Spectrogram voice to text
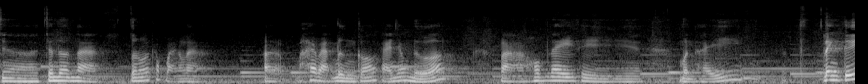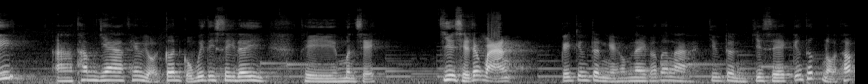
À, cho nên là tôi nói các bạn là à, hai bạn đừng có cãi nhau nữa. Và hôm nay thì mình hãy đăng ký à, tham gia theo dõi kênh của BTC đi. Thì mình sẽ chia sẻ cho các bạn. Cái chương trình ngày hôm nay có tên là chương trình chia sẻ kiến thức nội thất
